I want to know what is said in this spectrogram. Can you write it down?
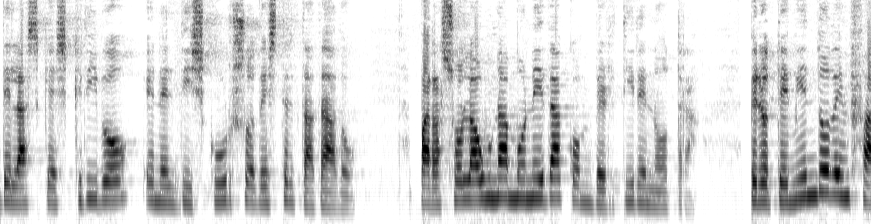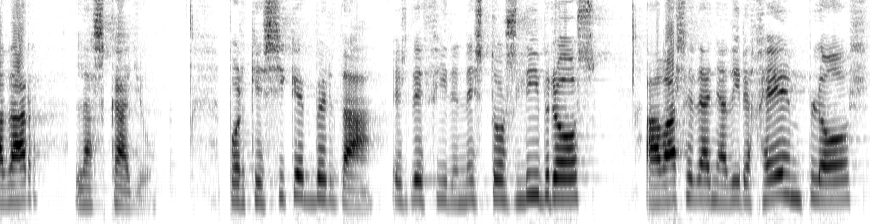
de las que escribo en el discurso de este tratado, para sola una moneda convertir en otra, pero temiendo de enfadar las callo. Porque sí que es verdad, es decir, en estos libros, a base de añadir ejemplos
